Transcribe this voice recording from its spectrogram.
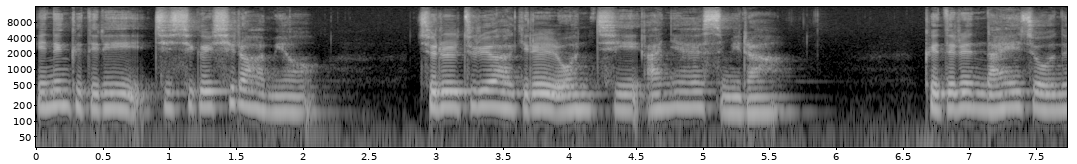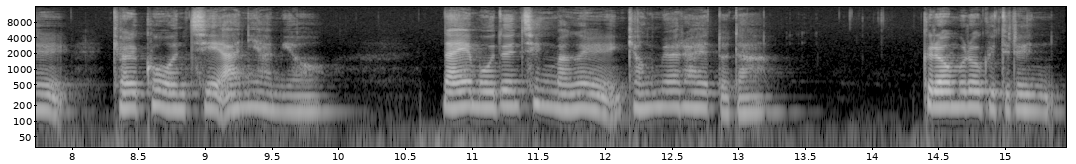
이는 그들이 지식을 싫어하며 주를 두려하기를 원치 아니하였습니다. 그들은 나의 조언을 결코 원치 아니하며 나의 모든 책망을 경멸하였도다. 그러므로 그들은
